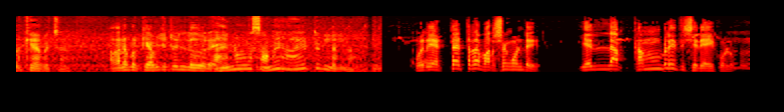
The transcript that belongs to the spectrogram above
പ്രഖ്യാപിച്ച. അങ്ങനെ പ്രഖ്യാപിച്ചിട്ടില്ല ഇതുവരെ. അതിനുള്ള സമയമായിട്ടില്ലല്ലോ ഒരു എട്ടെട്ടര വർഷം കൊണ്ട് എല്ലാം കംപ്ലീറ്റ് ശരിയായിക്കൊള്ളും.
